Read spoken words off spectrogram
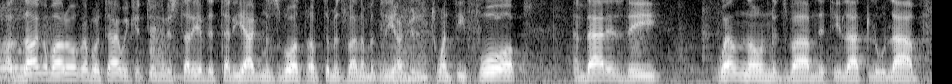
Hazak Baruch Rabotai, we continue the study of the Taryag Mitzvot up to Mitzvah number 324, and that is the well known Mitzvah Nitilat Lulav,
